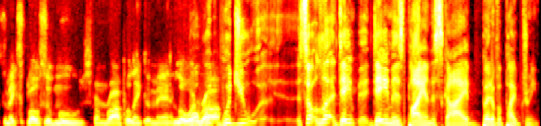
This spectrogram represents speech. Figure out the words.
some explosive moves from Rob Pelinka, man. Lord Well, Rob. would, would you? uh, So Dame, Dame is pie in the sky, bit of a pipe dream.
